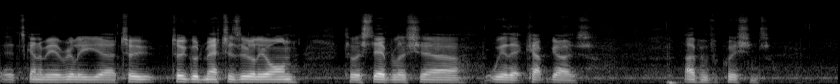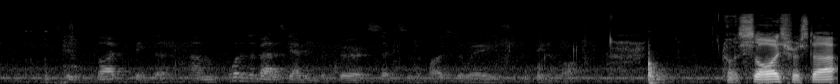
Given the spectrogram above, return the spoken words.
it's going to be a really uh, two two good matches early on to establish uh, where that cup goes. Open for questions. Peter, um, what is about his game that you prefer at six as opposed to where he's, he's been at lock? Well, size for a start.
